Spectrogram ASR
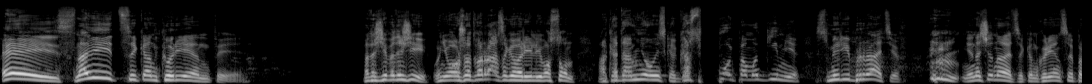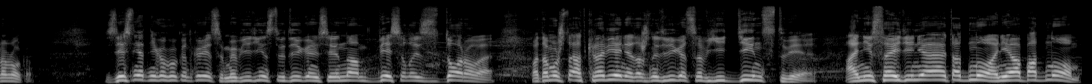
Эй, сновидцы, конкуренты. Подожди, подожди, у него уже два раза говорили его сон. А когда мне он сказал, Господь, помоги мне, смири братьев. И начинается конкуренция пророков. Здесь нет никакой конкуренции. Мы в единстве двигаемся, и нам весело и здорово. Потому что откровения должны двигаться в единстве. Они соединяют одно, они об одном.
